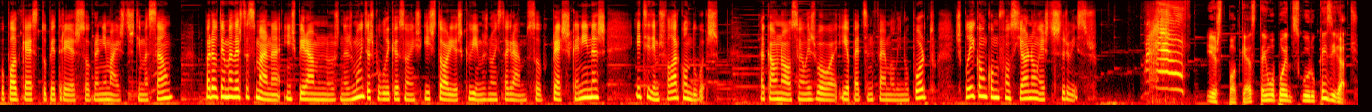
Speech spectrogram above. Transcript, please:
o podcast do P3 sobre animais de estimação. Para o tema desta semana, inspirámos-nos nas muitas publicações e histórias que vimos no Instagram sobre creches caninas e decidimos falar com duas. A Cão Nosso em Lisboa e a Pets and Family no Porto explicam como funcionam estes serviços. Este podcast tem o apoio de seguro Cães e Gatos,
